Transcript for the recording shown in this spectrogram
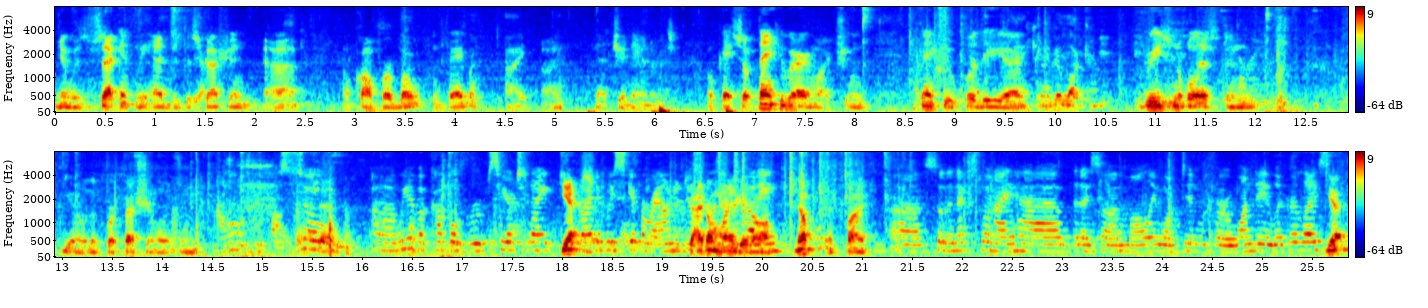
There was a second, we had the discussion. Uh, I'll call for a vote in favor. Aye. Aye, that's unanimous. Okay, so thank you very much, and thank you for the uh, Thank you, good luck. reasonableness and, you know, the professionalism. So, uh, we have a couple groups here tonight. Do Yes. you mind if we skip around and I just don't run mind at all. everybody? No, that's fine. Uh, so the next one I have, that I saw Molly walked in for a one-day liquor license. Yep,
